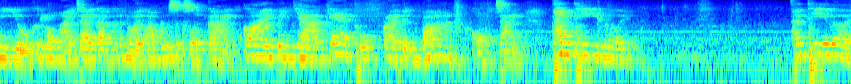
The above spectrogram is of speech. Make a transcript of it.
มีอยู่คือลมหายใจการเคลื่อนไหวความรู้สึกส่วนกาย กลายเป็นยาแก้ทุกข์กลายเป็นบ้านของใจ ทันทีเลย ทันทีเลย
